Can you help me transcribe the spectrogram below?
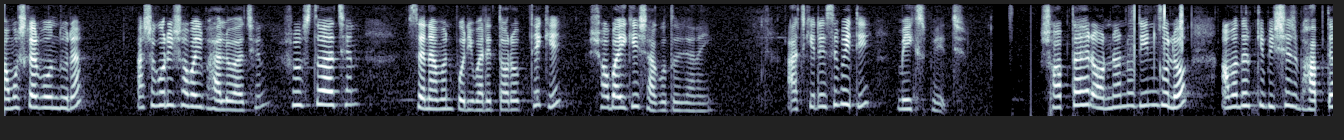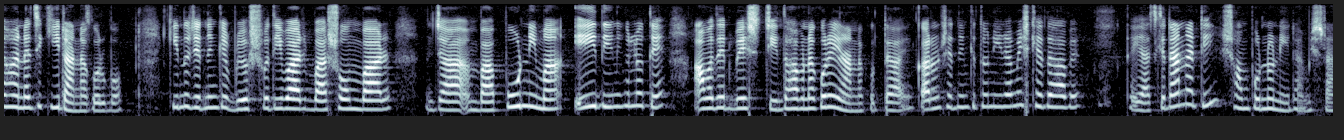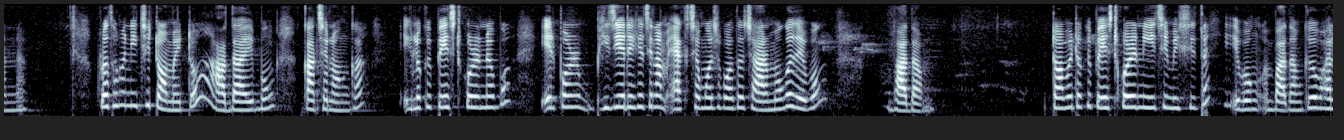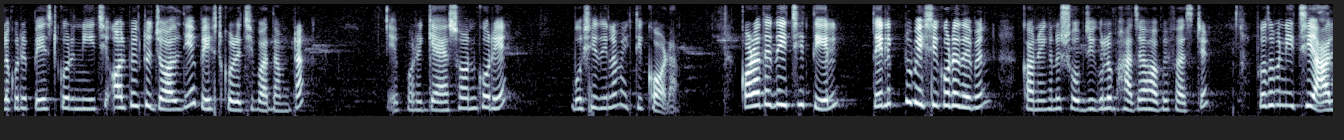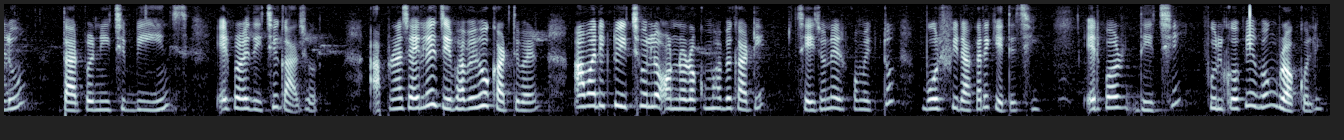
নমস্কার বন্ধুরা, আশা করি সবাই ভালো আছেন, সুস্থ আছেন। সেনামন পরিবারের তরফ থেকে সবাইকে স্বাগত জানাই। আজকের রেসিপিটি মিক্স ভেজ সপ্তাহের অন্যান্য দিনগুলো আমাদেরকে বিশেষ ভাবতে হয় না যে কী রান্না করব। কিন্তু যেদিনকে বৃহস্পতিবার বা সোমবার যা বা পূর্ণিমা, এই দিনগুলোতে আমাদের বেশ চিন্তাভাবনা করেই রান্না করতে হয়। কারণ সেদিনকে তো নিরামিষ খেতে হবে। তাই আজকের রান্নাটি সম্পূর্ণ নিরামিষ রান্না। প্রথমে নিচ্ছি টমেটো, আদা এবং কাঁচা লঙ্কা। এগুলোকে পেস্ট করে নেব। এরপর ভিজিয়ে রেখেছিলাম এক চামচ মতো চার মগজ এবং বাদাম। টমেটোকে পেস্ট করে নিয়েছি মিক্সিতে এবং বাদামকেও ভালো করে পেস্ট করে নিয়েছি। অল্প একটু জল দিয়ে পেস্ট করেছি বাদামটা। এরপরে গ্যাস অন করে বসিয়ে দিলাম একটি কড়া। কড়াতে দিচ্ছি তেল। তেল একটু বেশি করে দেবেন, কারণ এখানে সবজিগুলো ভাজা হবে ফার্স্টে প্রথমে নিচ্ছি আলু, তারপরে নিচ্ছি বিনস, এরপরে দিচ্ছি গাজর। আপনারা চাইলে যেভাবে হোক কাটতে পারেন। আমার একটু ইচ্ছে হলে অন্যরকমভাবে কাটি, সেই জন্য এরকম একটু বরফির আকারে কেটেছি। এরপর দিচ্ছি ফুলকপি এবং ব্রকলি।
